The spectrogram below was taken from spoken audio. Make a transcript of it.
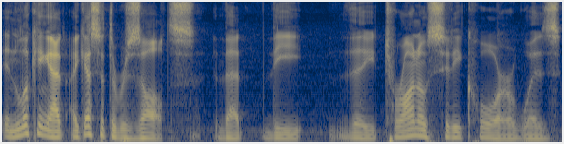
in looking at, I guess, at the results that the the Toronto City Core was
